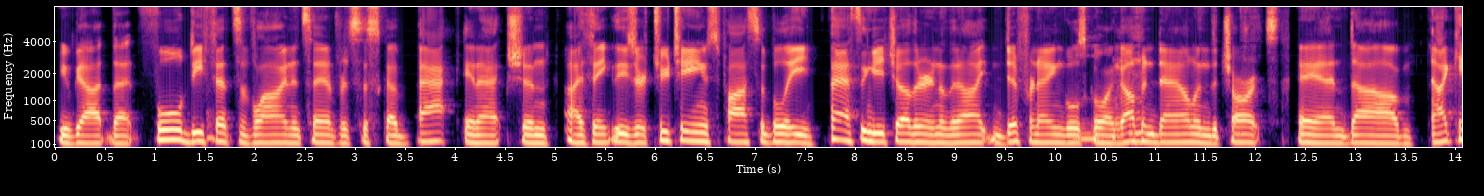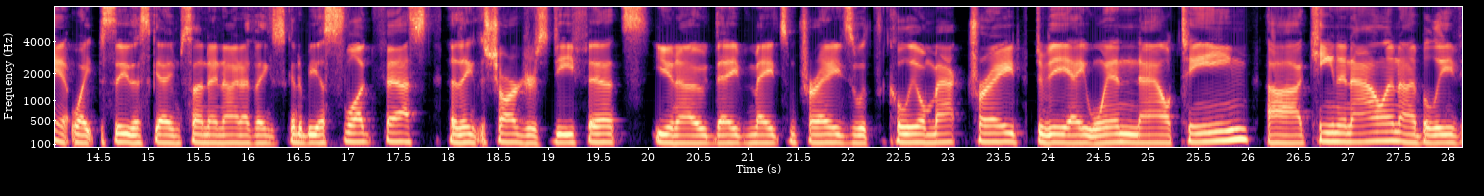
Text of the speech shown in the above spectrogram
You've got that full defensive line in San Francisco back in action. I think these are two teams possibly passing each other into the night in different angles, going mm-hmm. up and down in the charts. And um, I can't wait to see this game Sunday night. I think it's going to be a slugfest. I think the Chargers defense, you know, they've made some trades with the Khalil Mack trade to be a win now team. Uh, Keenan Allen, I believe,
